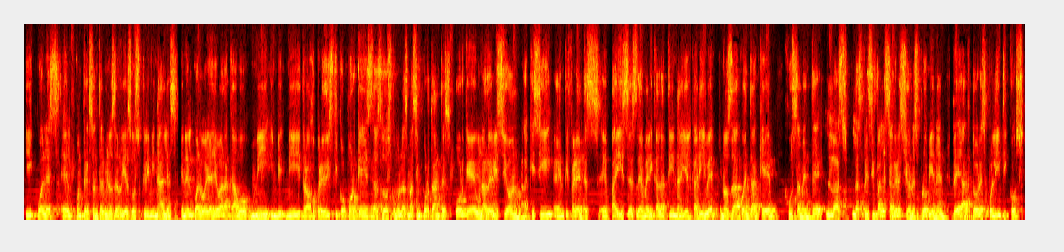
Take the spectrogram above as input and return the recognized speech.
y cuál es el contexto en términos de riesgos criminales en el cual voy a llevar a cabo mi, mi, trabajo periodístico. ¿Por qué estas dos como las más importantes? Porque una revisión aquí sí en diferentes eh, países de América Latina y el Caribe nos da cuenta que justamente las, las principales agresiones provienen de actores políticos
